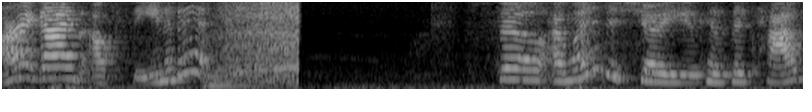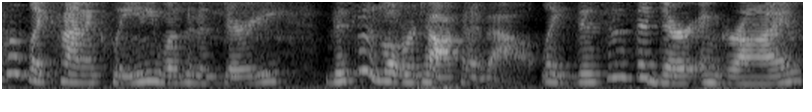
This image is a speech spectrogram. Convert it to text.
All right, guys, I'll see you in a bit. So I wanted to show you because the Taz was like kind of clean. He wasn't as dirty this is what we're talking about. Like, this is the dirt and grime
